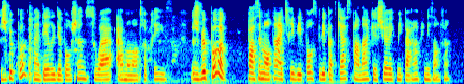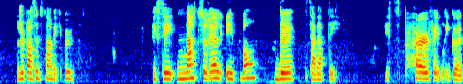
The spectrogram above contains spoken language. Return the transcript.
Je veux pas que ma daily devotion soit à mon entreprise. Je veux pas passer mon temps à créer des posts et des podcasts pendant que je suis avec mes parents puis mes enfants. Je veux passer du temps avec eux. C'est naturel et bon de s'adapter. It's perfectly good.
